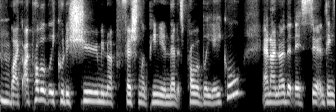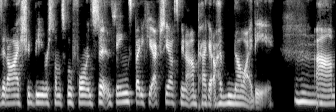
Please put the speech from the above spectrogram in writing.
Mm-hmm. Like I probably could assume in my professional opinion that it's probably equal. And I know that there's certain things that I should be responsible for and certain things. But if you actually ask me to unpack it, I have no idea. Mm-hmm. Um,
